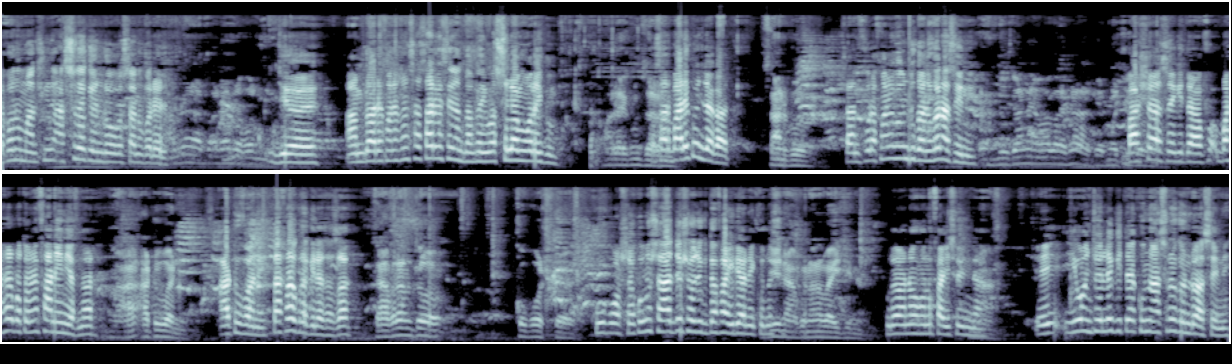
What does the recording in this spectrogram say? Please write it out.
এখনও মানুষ কিন্তু আশ্রয় কেন্দ্র অবস্থান করে। যে আমরা এখন এখন সাসার কাছে জানতাম আসসালামু আলাইকুম। স্যার বাড়ি কোন জায়গাত? সানপুর। আপনার কোন দোকান কোন আছে নি? বাসা আছে কিতা বাসার বর্তমানে ফানি নি আপনার? আটু ফানি টাকা করে কিলা তারপরে তো খুব কষ্ট। খুব কষ্ট। কোনো সাহায্য সহযোগিতা পাইরা নি? কোনো জি না কোনো পাইছি না। পুরানো কোনো পাইছই না। এই এই অঞ্চলে কিতা কোনো আশ্রয় কেন্দ্র আছে নি?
